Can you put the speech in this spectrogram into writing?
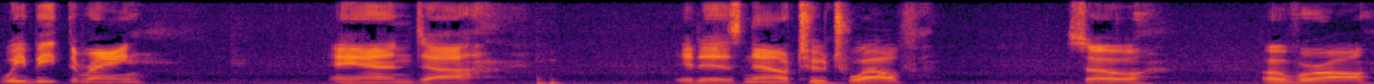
We beat the rain, and uh, it is now 212. So overall,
